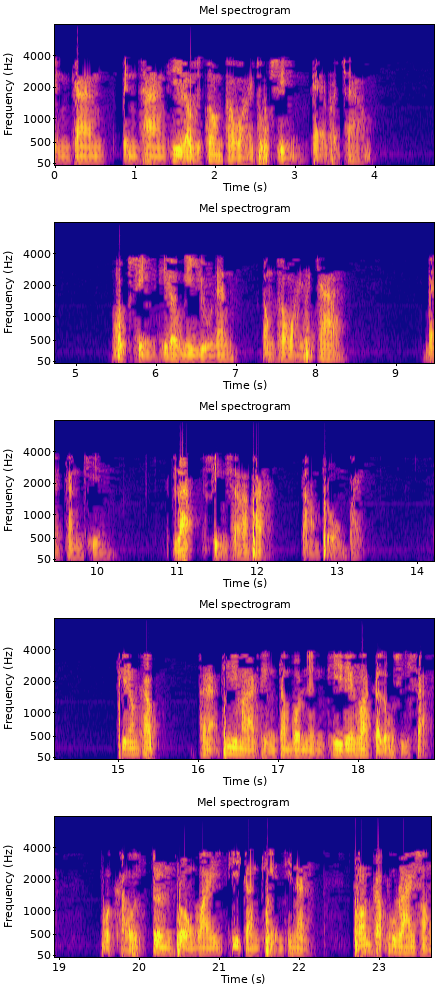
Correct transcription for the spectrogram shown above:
เป็นการเป็นทางที่เราจะต้องถวายทุกสิ่งแด่พระเจ้า ทุกสิ่งที่เรามีอยู่นั้น ต้องถวายพระเจ้า แบกกันเขนและสิ่งสารพัดตามพระองค์ไป พี่น้องครับ ขณะที่มาถึงตำบลหนึ่งที่เรียกว่ากะโหลกศีรษะ พวกเขาตรึงพระองค์ไว้ที่กางเขนที่นั่นพร้อมกับผู้ร้ายสอง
